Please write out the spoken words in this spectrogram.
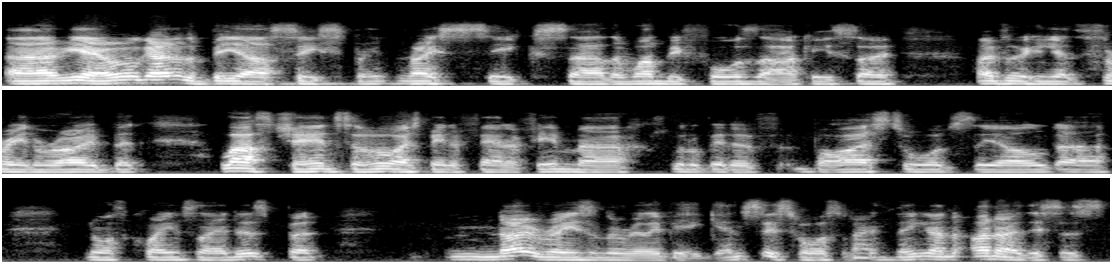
uh, yeah, we'll go to the BRC Sprint Race Six, uh, the one before Zaaki. So hopefully we can get three in a row. But last chance, I've always been a fan of him. Uh, a little bit of bias towards the old uh, North Queenslanders, but no reason to really be against this horse. I don't think. I, I know this is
